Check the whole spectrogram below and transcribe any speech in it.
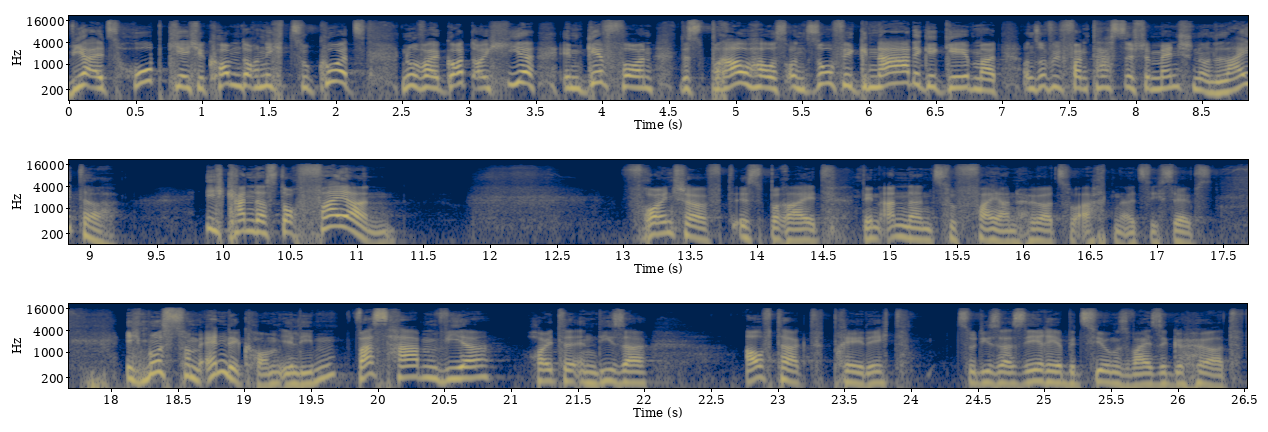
Wir als Hobkirche kommen doch nicht zu kurz, nur weil Gott euch hier in Gifhorn das Brauhaus und so viel Gnade gegeben hat und so viele fantastische Menschen und Leiter. Ich kann das doch feiern. Freundschaft ist bereit, den anderen zu feiern, höher zu achten als sich selbst. Ich muss zum Ende kommen, ihr Lieben. Was haben wir heute in dieser Auftaktpredigt zu dieser Serie beziehungsweise gehört?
